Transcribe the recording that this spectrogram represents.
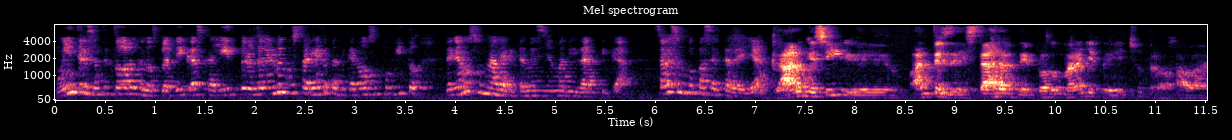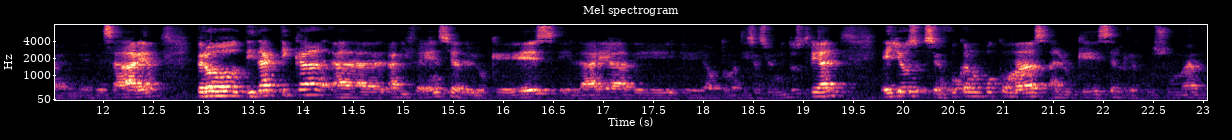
muy interesante todo lo que nos platicas, Khalid, pero también me gustaría que platicáramos un poquito. Tenemos un área que también se llama didáctica. ¿Sabes un poco acerca de ella? Claro que sí. Eh, antes de estar de Product Manager, de hecho, trabajaba en, esa área. Pero didáctica, a, diferencia de lo que es el área de eh, automatización industrial, ellos se enfocan un poco más a lo que es el recurso humano.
